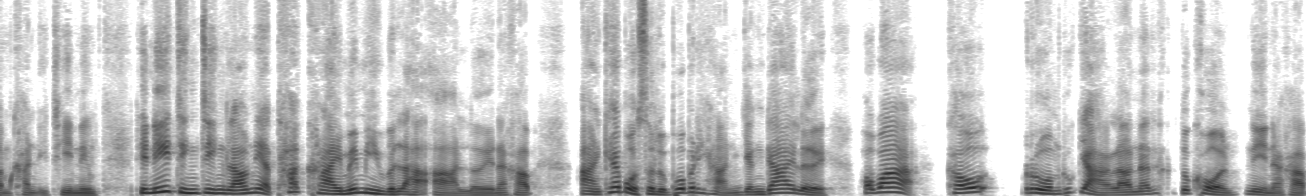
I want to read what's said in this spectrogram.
สำคัญอีกทีหนึ่งทีนี้จริง ๆ แล้วเนี่ยถ้าใครไม่มีเวลาอ่านเลยนะครับ อ่านแค่บทสรุปผู้บริหารยังได้เลย เพราะว่าเขารวมทุกอย่างแล้วนะทุกคนนี่นะครับ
